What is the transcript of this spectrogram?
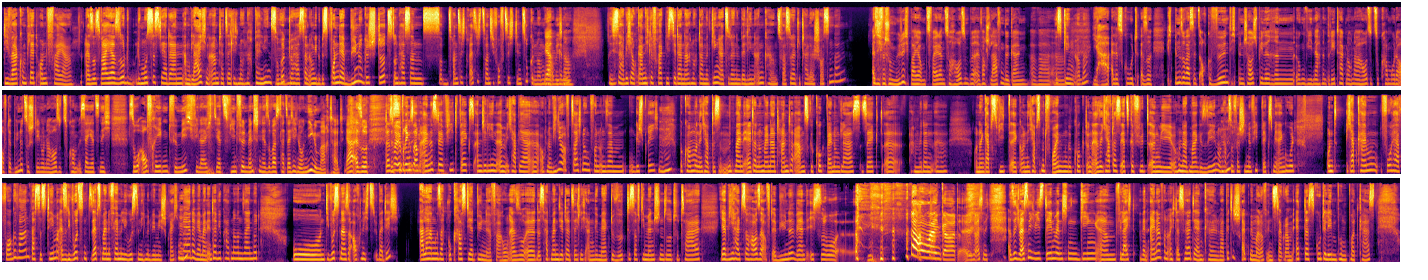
die war komplett on fire. Also es war ja so, du, du musstest ja dann am gleichen Abend tatsächlich noch nach Berlin zurück. Mhm. Du hast dann irgendwie, du bist von der Bühne gestürzt und hast dann 20, 30, 20, 50 den Zug genommen, ja, glaube ich. Ne? Genau. Ne? Siehst du, habe ich auch gar nicht gefragt, wie es dir danach noch damit ging, als du dann in Berlin ankamst. Warst du da total erschossen dann? Also ich war schon müde, ich war ja um zwei dann zu Hause und bin einfach schlafen gegangen. Aber äh, ging aber? Ja, alles gut. Also ich bin sowas jetzt auch gewöhnt. Ich bin Schauspielerin, irgendwie nach einem Drehtag noch nach Hause zu kommen oder auf der Bühne zu stehen und nach Hause zu kommen, ist ja jetzt nicht so aufregend für mich, vielleicht jetzt wie für einen Menschen, der sowas tatsächlich noch nie gemacht hat. Ja, also das, das war übrigens auch eines der Feedbacks, Angeline. Ähm, ich habe ja äh, auch eine Videoaufzeichnung von unserem Gespräch mhm. bekommen und ich habe das mit meinen Eltern und meiner Tante abends geguckt bei einem Glas Sekt. Äh, haben wir dann äh, und dann gab's Feedback und ich habe es mit Freunden geguckt. Und also ich habe das jetzt gefühlt irgendwie hundertmal gesehen und mhm. habe so verschiedene Feedbacks mir eingeholt. Und ich habe keinem vorher vorgewarnt, was das Thema, also die wussten, selbst meine Family wusste nicht, mit wem ich sprechen mhm. werde, wer meine Interviewpartnerin sein wird. Und die wussten also auch nichts über dich. Alle haben gesagt, oh krass, die hat Bühnenerfahrung. Also äh, das hat man dir tatsächlich angemerkt. Du wirktest auf die Menschen so total, ja, wie halt zu Hause auf der Bühne, während ich so, äh, oh mein Gott, ey, ich weiß nicht. Also ich weiß nicht, wie es den Menschen ging. Ähm, vielleicht, wenn einer von euch das hört, der in Köln war, bitte schreibt mir mal auf Instagram, at dasguteleben.podcast,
